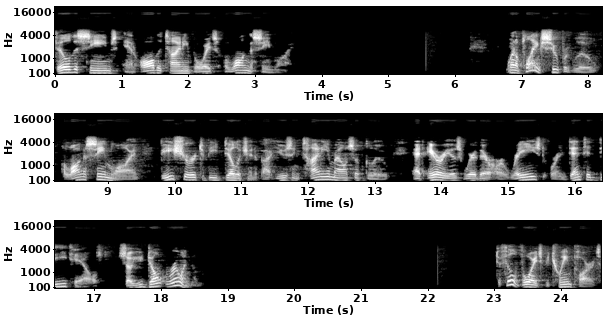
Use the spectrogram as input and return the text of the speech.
fill the seams and all the tiny voids along the seam line. When applying superglue along a seam line, be sure to be diligent about using tiny amounts of glue at areas where there are raised or indented details so you don't ruin them. To fill voids between parts,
